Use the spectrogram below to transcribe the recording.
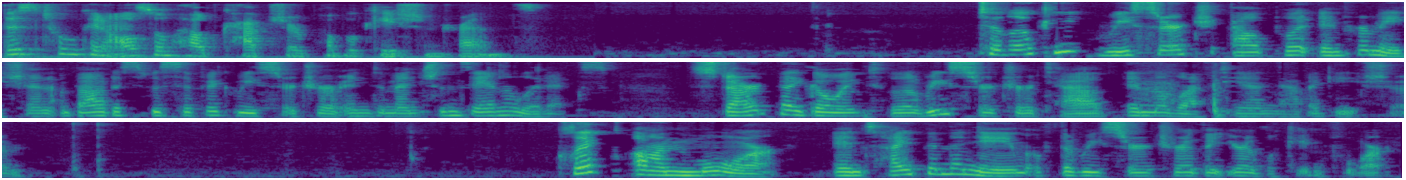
This tool can also help capture publication trends. To locate research output information about a specific researcher in Dimensions Analytics, start by going to the Researcher tab in the left-hand navigation. Click on More and type in the name of the researcher that you're looking for.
